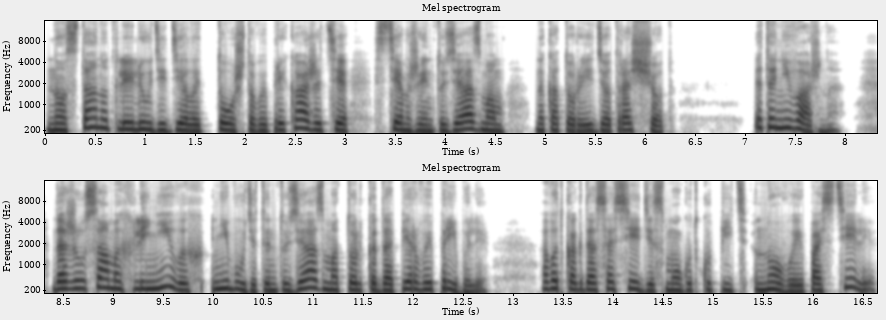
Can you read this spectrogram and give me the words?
«Но станут ли люди делать то, что вы прикажете, с тем же энтузиазмом, на который идет расчет?» «Это не важно. Даже у самых ленивых не будет энтузиазма только до первой прибыли. А вот когда соседи смогут купить новые постели,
